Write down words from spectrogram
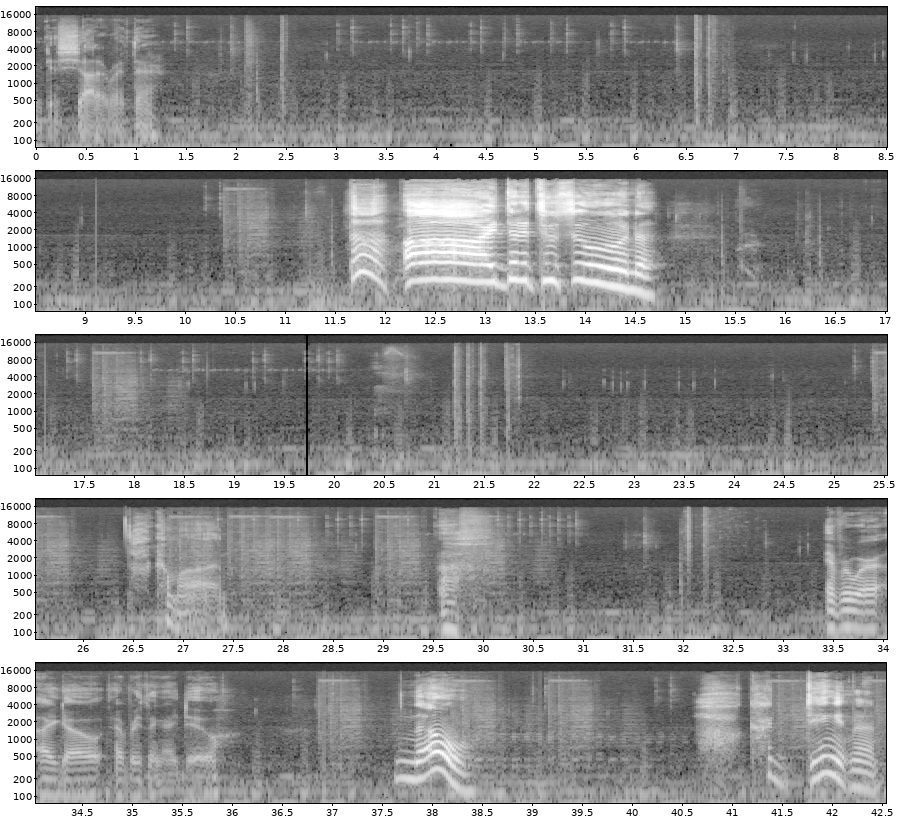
Get shot at right there. Oh, I did it too soon. Oh, come on. Ugh. Everywhere I go, everything I do. No. God dang it, man.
